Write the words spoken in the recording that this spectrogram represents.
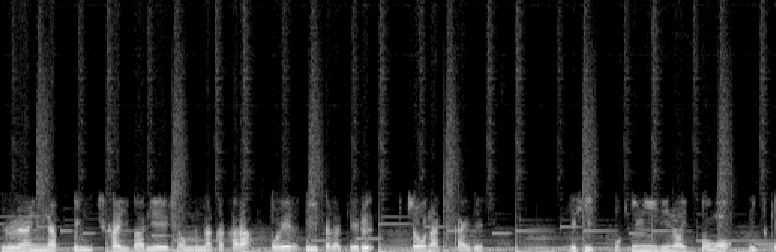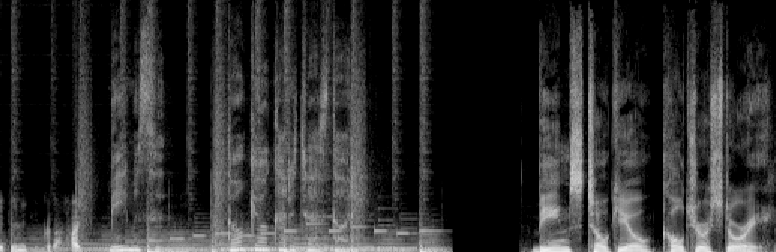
フルラインナップに近いバリエーションの中からお選びいただける貴重な機会です。ぜひお気に入りの一本を見つけてみてください。ビームス東京カルチャーストーリー Beams Tokyo Culture Story.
